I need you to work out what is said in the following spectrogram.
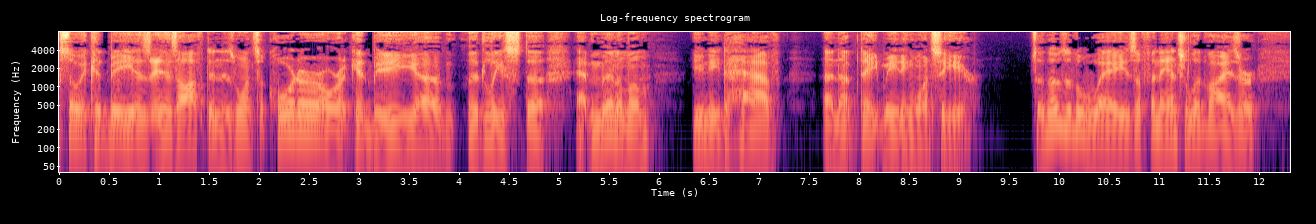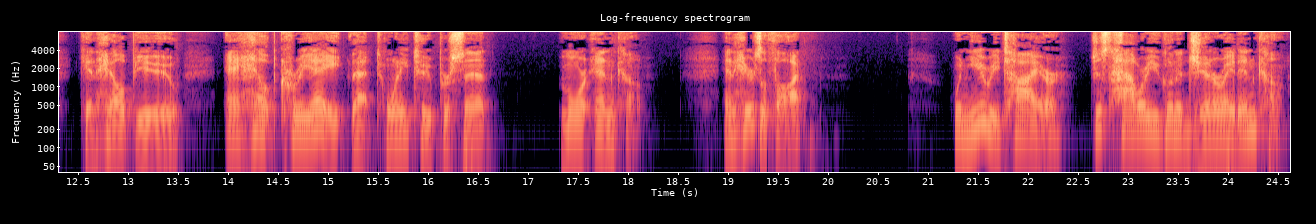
So it could be as, as often as once a quarter, or it could be uh, at least uh, at minimum, you need to have an update meeting once a year. So those are the ways a financial advisor can help you and help create that 22% more income. And here's a thought. When you retire, just how are you going to generate income?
